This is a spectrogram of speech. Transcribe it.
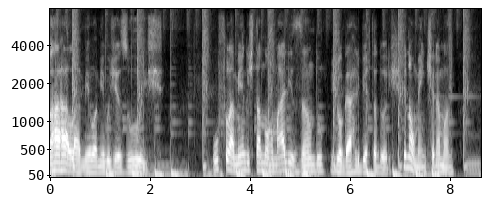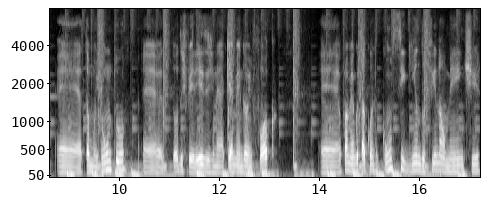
Fala, meu amigo Jesus. O Flamengo está normalizando jogar Libertadores. Finalmente, né, mano? É, tamo junto, é, todos felizes, né? Aqui é Mengão em Foco. É, o Flamengo está conseguindo finalmente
